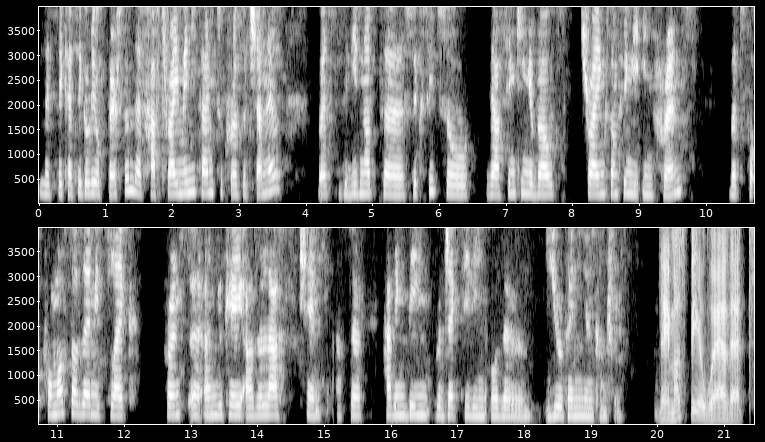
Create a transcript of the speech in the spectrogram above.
let's say, category of person that have tried many times to cross the channel, but they did not uh, succeed. So they are thinking about trying something in France. But for, for most of them, it's like France uh, and UK are the last chance after having been rejected in other European Union countries. They must be aware that,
